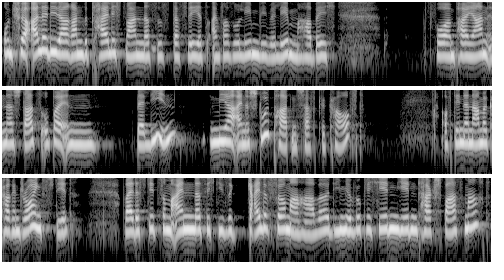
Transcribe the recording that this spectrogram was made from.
und für alle, die daran beteiligt waren, dass, es, dass wir jetzt einfach so leben, wie wir leben, habe ich vor ein paar Jahren in der Staatsoper in Berlin mir eine Stuhlpatenschaft gekauft. auf denen der Name Karin Drawings steht. Weil das steht zum einen, dass ich diese geile Firma habe, die mir wirklich jeden, jeden Tag Spaß macht.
